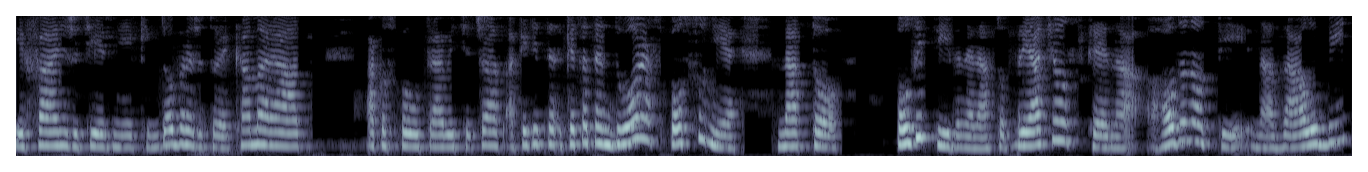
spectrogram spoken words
je fajn, že ti je s niekým dobre, že to je kamarát, ako spolu trávite čas. A keď, ten, keď sa ten dôraz posunie na to pozitívne, na to priateľské, na hodnoty, na záľuby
